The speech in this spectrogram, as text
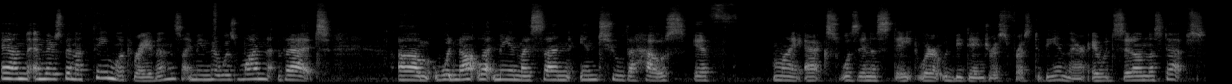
and and there's been a theme with ravens. I mean, there was one that um, would not let me and my son into the house if my ex was in a state where it would be dangerous for us to be in there. It would sit on the steps,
